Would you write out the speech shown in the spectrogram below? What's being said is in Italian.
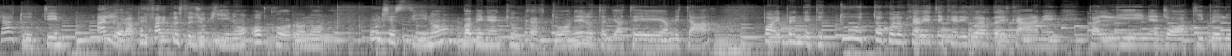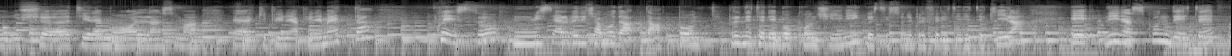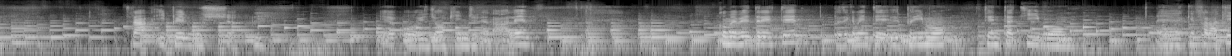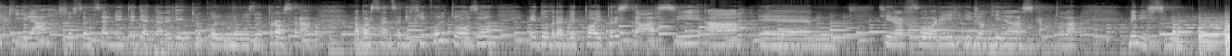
Ciao a tutti! Allora, per fare questo giochino occorrono un cestino, va bene anche un cartone, lo tagliate a metà, poi prendete tutto quello che avete che riguarda il cane, palline, giochi, peluche, tira e molla, insomma, eh, chi più ne ha più ne metta. Questo mi serve diciamo da tappo. Prendete dei bocconcini, questi sono i preferiti di tequila, e li nascondete tra i peluche o i giochi in generale. Come vedrete, praticamente il primo tentativo eh, che farà Tequila sostanzialmente di andare dentro col muso, però sarà abbastanza difficoltoso e dovrebbe poi prestarsi a ehm, tirar fuori i giochi dalla scatola. Benissimo.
